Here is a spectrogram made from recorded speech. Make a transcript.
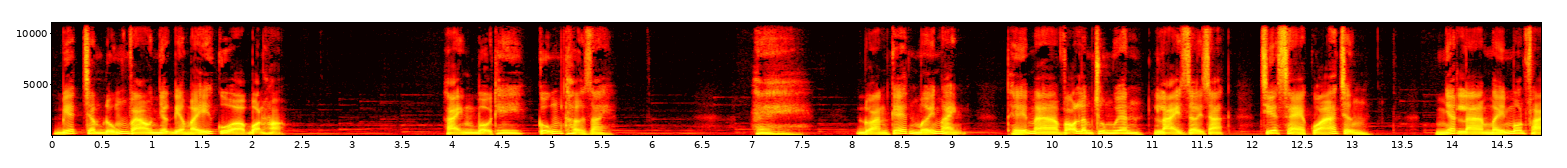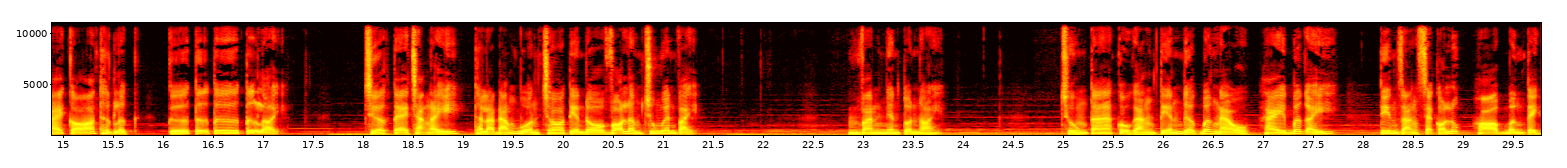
biết châm đúng vào nhược điểm ấy của bọn họ. Hạnh bội thi cũng thở dài. Hey, đoàn kết mới mạnh, thế mà võ lâm trung nguyên lại rời rạc, chia sẻ quá chừng. Nhất là mấy môn phái có thực lực, cứ tự tư tự lợi. Trước tệ trạng ấy, thật là đáng buồn cho tiền đồ võ lâm trung nguyên vậy. Văn Nhân Tuấn nói, Chúng ta cố gắng tiến được bước nào hay bước ấy, tin rằng sẽ có lúc họ bừng tỉnh.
